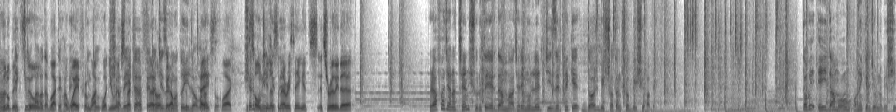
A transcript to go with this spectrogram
little bit still like away from like what you would expect from ফেটা feta. Yeah, but the taste, like the saltiness and everything, it's it's really there. রাফা জানাচ্ছেন শুরুতে এর দাম মাঝারি মূল্যের চিজের থেকে দশ বিশ শতাংশ বেশি হবে তবে এই দামও অনেকের জন্য বেশি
